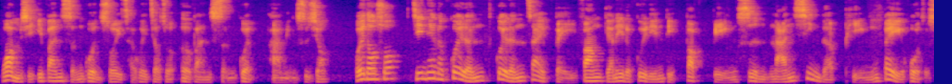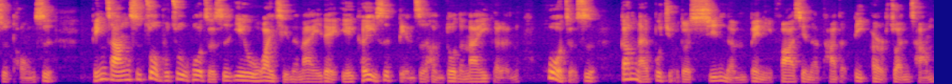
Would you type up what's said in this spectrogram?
我不是一般神棍，所以才会叫做二般神棍。阿明师兄回头说，今天的贵人，贵人在北方，给你的贵人的八饼是男性的平辈或者是同事，平常是坐不住或者是业务外勤的那一类，也可以是点子很多的那一个人，或者是刚来不久的新人，被你发现了他的第二专长。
